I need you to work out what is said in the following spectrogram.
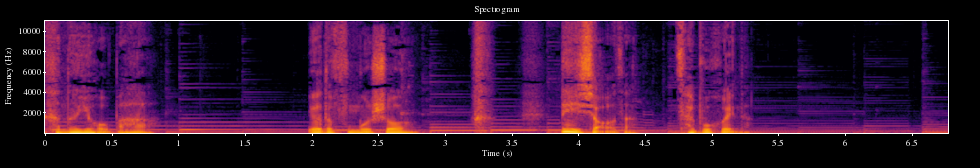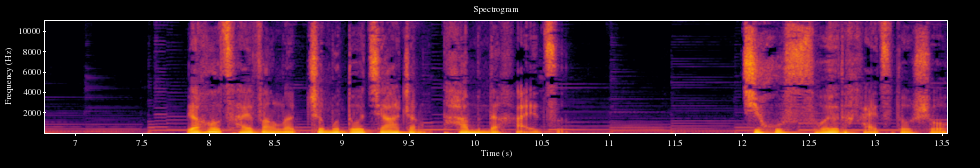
可能有吧。”有的父母说：“那小子才不会呢。”然后采访了这么多家长，他们的孩子，几乎所有的孩子都说：“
